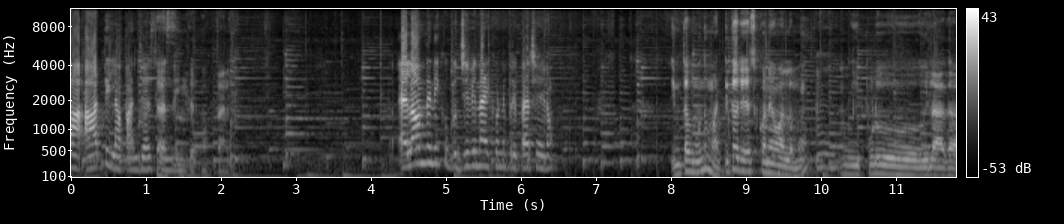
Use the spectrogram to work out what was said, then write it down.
ఆ ఆర్ట్ ఇలా పనిచేస్తుంది చేస్తుంది మొత్తానికి. ఎలా ఉంది నీకు బుజ్జి వినాయకుడిని ప్రిపేర్ చేయడం? ఇంతకుముందు మట్టితో చేసుకునే వాళ్ళము. ఇప్పుడు ఇలాగా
